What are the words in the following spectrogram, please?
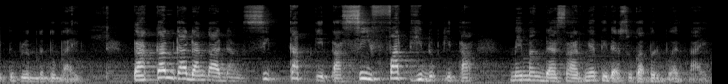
itu belum tentu baik. Bahkan kadang-kadang sikap kita, sifat hidup kita memang dasarnya tidak suka berbuat baik.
